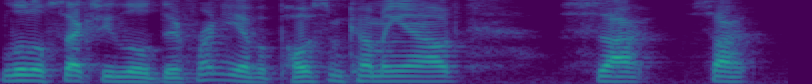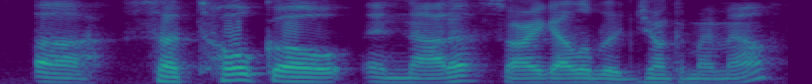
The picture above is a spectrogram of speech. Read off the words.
A little sexy, a little different. You have a possum coming out. Sa, sa, uh, Satoko and Nada. Sorry, I got a little bit of junk in my mouth.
